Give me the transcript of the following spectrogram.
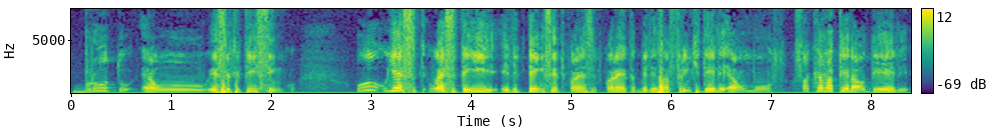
bruto é o E75. O, o, STI, ele tem 140, 140, beleza, a frente dele é um monstro. Só que a lateral dele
